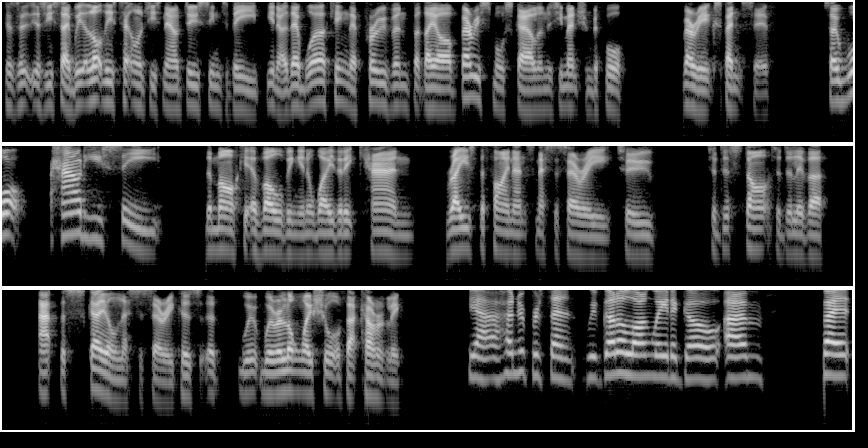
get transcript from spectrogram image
Because as you say, we, a lot of these technologies now do seem to be, you know, they're working, they're proven, but they are very small scale. And as you mentioned before, very expensive. So, what? How do you see the market evolving in a way that it can raise the finance necessary to to just start to deliver at the scale necessary? Because uh, we're we're a long way short of that currently. Yeah, hundred percent. We've got a long way to go. Um, but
